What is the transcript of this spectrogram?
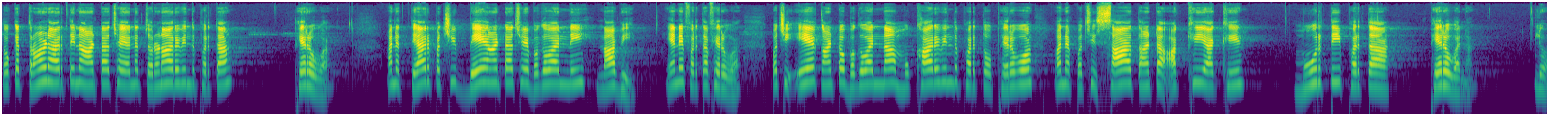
તો કે ત્રણ આરતીના આટા છે એને ચરણારવિંદ ફરતા ફેરવવા. અને ત્યાર પછી બે આંટા છે ભગવાનની નાભી, એને ફરતા ફેરવવા. પછી એક આંટો ભગવાનના મુખારવિંદ ફરતો ફેરવો અને પછી સાત આંટા આખી આખી મૂર્તિ ફરતા ફેરવવાના. લ્યો,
